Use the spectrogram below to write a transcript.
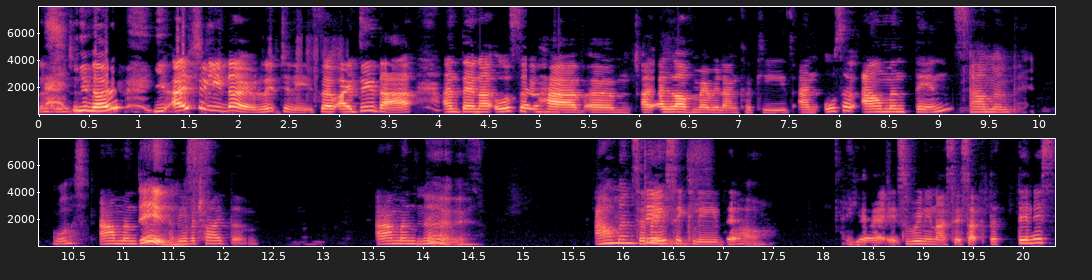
You know, you actually know, literally. So I do that, and then I also have um, I, I love Maryland cookies and also almond thins. almond. What? Almond thins. Have you ever tried them? Almond No. thins. Almond. So thins? basically the- wow. Yeah, it's really nice. It's like the thinnest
